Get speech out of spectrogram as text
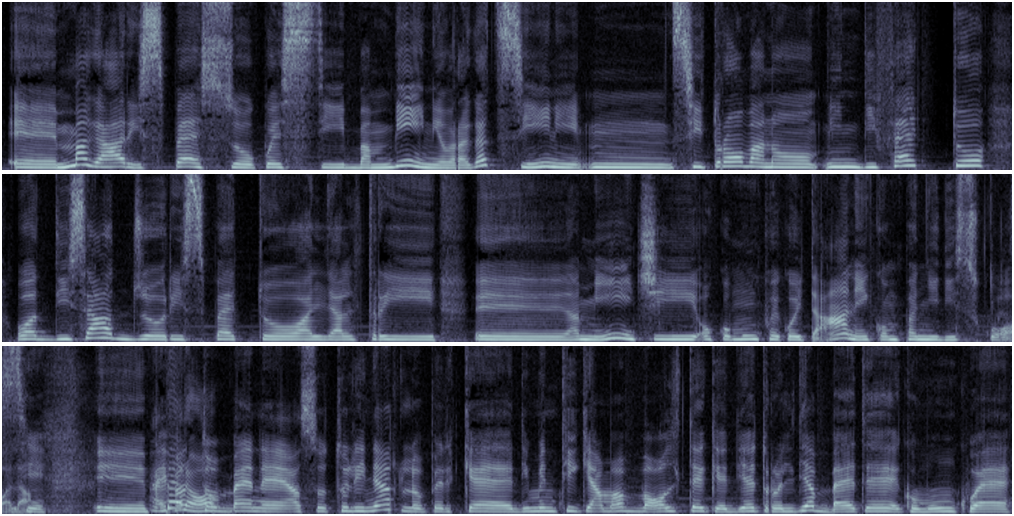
e magari spesso questi bambini o ragazzini mh, si trovano trovano in difetto difetto o a disagio rispetto agli altri eh, amici o comunque coetanei, compagni di scuola. Sì. Eh, Hai però... fatto bene a sottolinearlo perché dimentichiamo a volte che dietro il diabete comunque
